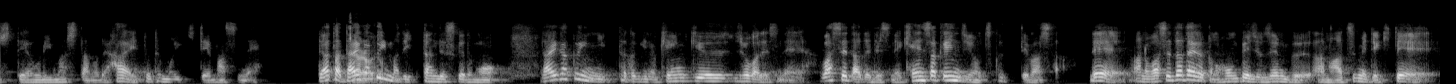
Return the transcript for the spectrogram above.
しておりましたので、はい、とても生きてますね。で、あとは大学院まで行ったんですけども、大学院に行った時の研究所がですね、早稲田でですね、検索エンジンを作ってました。で、あの、早稲田大学のホームページを全部、あの、集めてきて、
